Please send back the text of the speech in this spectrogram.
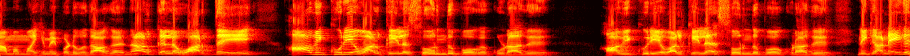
நாமம் மகிமைப்படுவதாக. இந்த நாட்களில் வார்த்தை ஆவிக்குரிய வாழ்க்கையில் சோர்ந்து போகக்கூடாது. ஆவிக்குரிய வாழ்க்கையில் சோர்ந்து போகக்கூடாது. இன்றைக்கி அநேக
